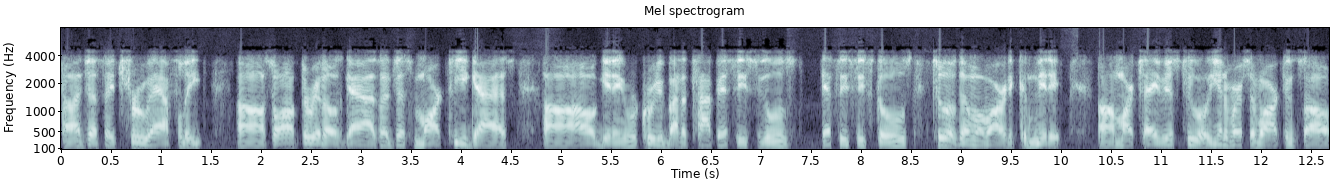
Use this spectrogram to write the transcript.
Uh, just a true athlete. Uh, so all three of those guys are just marquee guys, uh, all getting recruited by the top SEC schools SEC schools. Two of them have already committed. Um, Martavius to University of Arkansas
